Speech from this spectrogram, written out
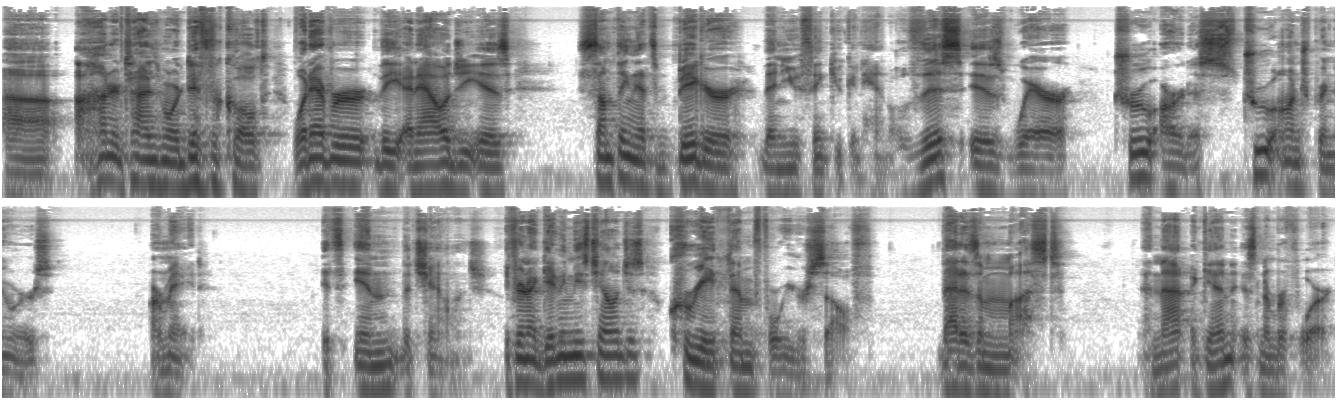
uh, 100 times more difficult, whatever the analogy is, something that's bigger than you think you can handle. This is where true artists, true entrepreneurs are made. It's in the challenge. If you're not getting these challenges, create them for yourself. That is a must. And that, again, is number four.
